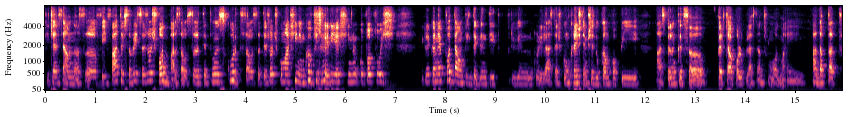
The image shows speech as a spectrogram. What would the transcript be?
și ce înseamnă să fii fată și să vrei să joci fotbal sau să te tunzi scurt sau să te joci cu mașini în copilărie și nu cu păpuși. Cred că ne pot da un pic de gândit privind lucrurile astea și cum creștem și educăm copiii astfel încât să perceapă lucrurile astea într-un mod mai adaptat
